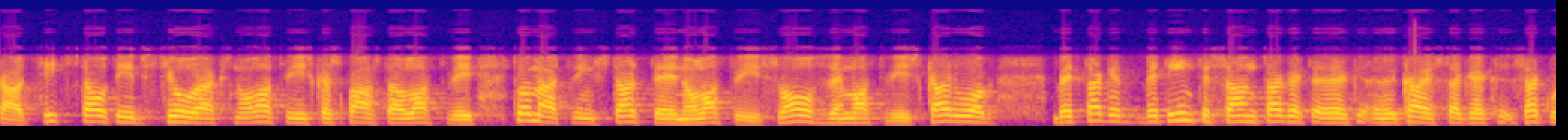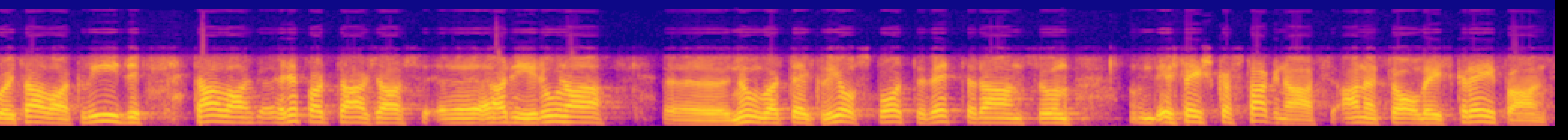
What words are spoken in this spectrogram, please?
kāds cits tautības cilvēks no Latvijas, kas pārstāv Latviju. Tomēr viņš startēja no Latvijas valsts zem Latvijas karoga. Bet, tagad, bet interesanti, tagad, kā es tagad sekoju tālāk līdzi, tālāk reportāžās arī runā Eh, nu, var teikt, liels sporta veterāns un, es teikšu, ka stagnāts Anatolijas Kreipāns,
